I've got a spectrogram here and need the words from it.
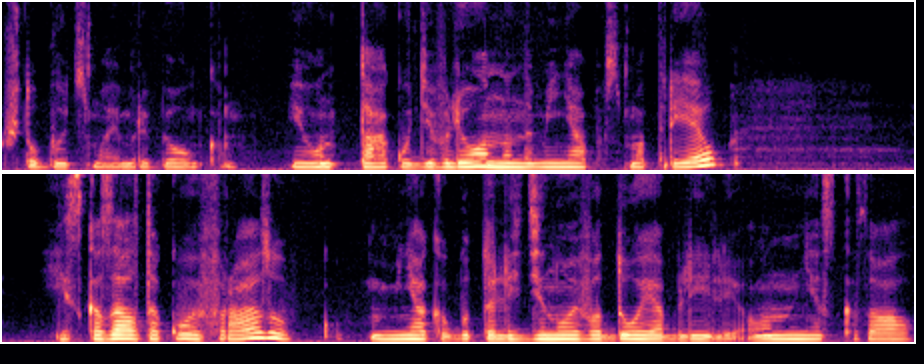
что будет с моим ребенком? И он так удивленно на меня посмотрел и сказал такую фразу, меня как будто ледяной водой облили. Он мне сказал,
